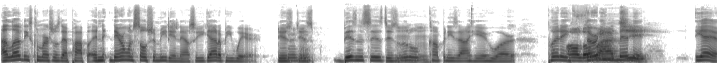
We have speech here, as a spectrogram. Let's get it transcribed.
I love these commercials that pop up and they're on social media now, so you gotta beware. There's Mhm. there's businesses, there's little Mhm. companies out here who are putting All 30 minute yeah,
